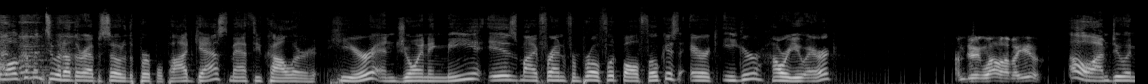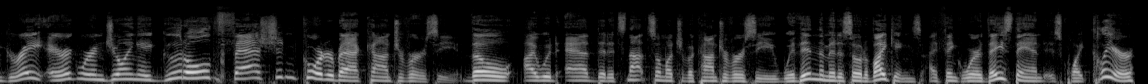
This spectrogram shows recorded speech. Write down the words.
And welcome into another episode of the Purple Podcast. Matthew Coller here, and joining me is my friend from Pro Football Focus, Eric Eager. How are you, Eric? I'm doing well. How about you? Oh, I'm doing great, Eric. We're enjoying a good old fashioned quarterback controversy. Though I would add that it's not so much of a controversy within the Minnesota Vikings. I think where they stand is quite clear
